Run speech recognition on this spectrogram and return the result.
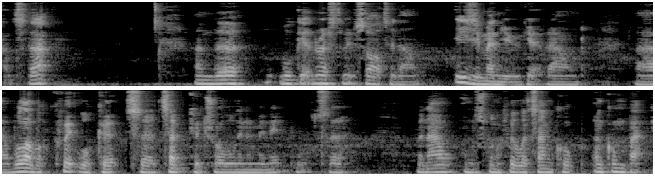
that's that. And uh, we'll get the rest of it sorted out. Easy menu to get around. Uh, we'll have a quick look at uh, temp control in a minute, but uh, for now I'm just going to fill the tank up and come back.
